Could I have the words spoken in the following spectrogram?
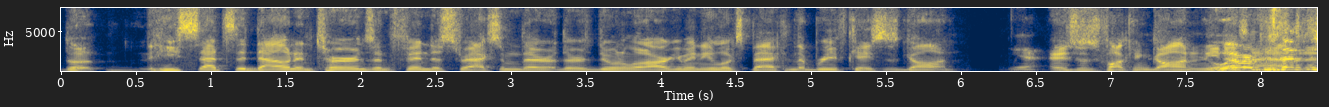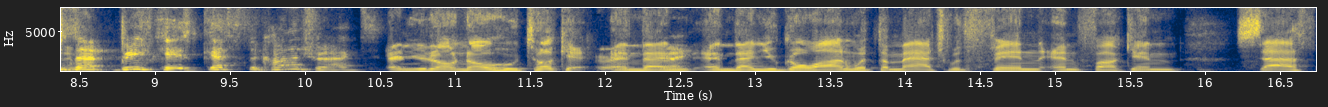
the he sets it down and turns and Finn distracts him. They're they're doing a little argument. And he looks back and the briefcase is gone. Yeah. And it's just fucking gone. And Whoever doesn't have it possesses that briefcase gets the contract. and you don't know who took it. Right, and then right. and then you go on with the match with Finn and fucking Seth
